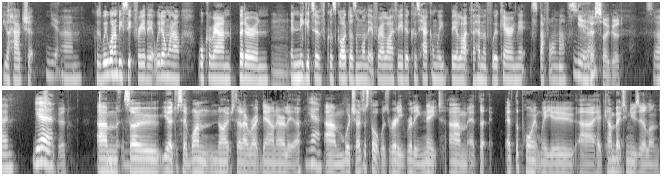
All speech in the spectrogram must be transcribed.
your hardship Yeah. Um, because we want to be set free of that. We don't want to walk around bitter and and negative because God doesn't want that for our life either. Because how can we be a light for Him if we're carrying that stuff on us? you Yeah. know? That's so good. So yeah, So good. Um, so yeah, just had one note that I wrote down earlier. yeah, um, which I just thought was really really neat. Um, at the at the point where you uh, had come back to New Zealand,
